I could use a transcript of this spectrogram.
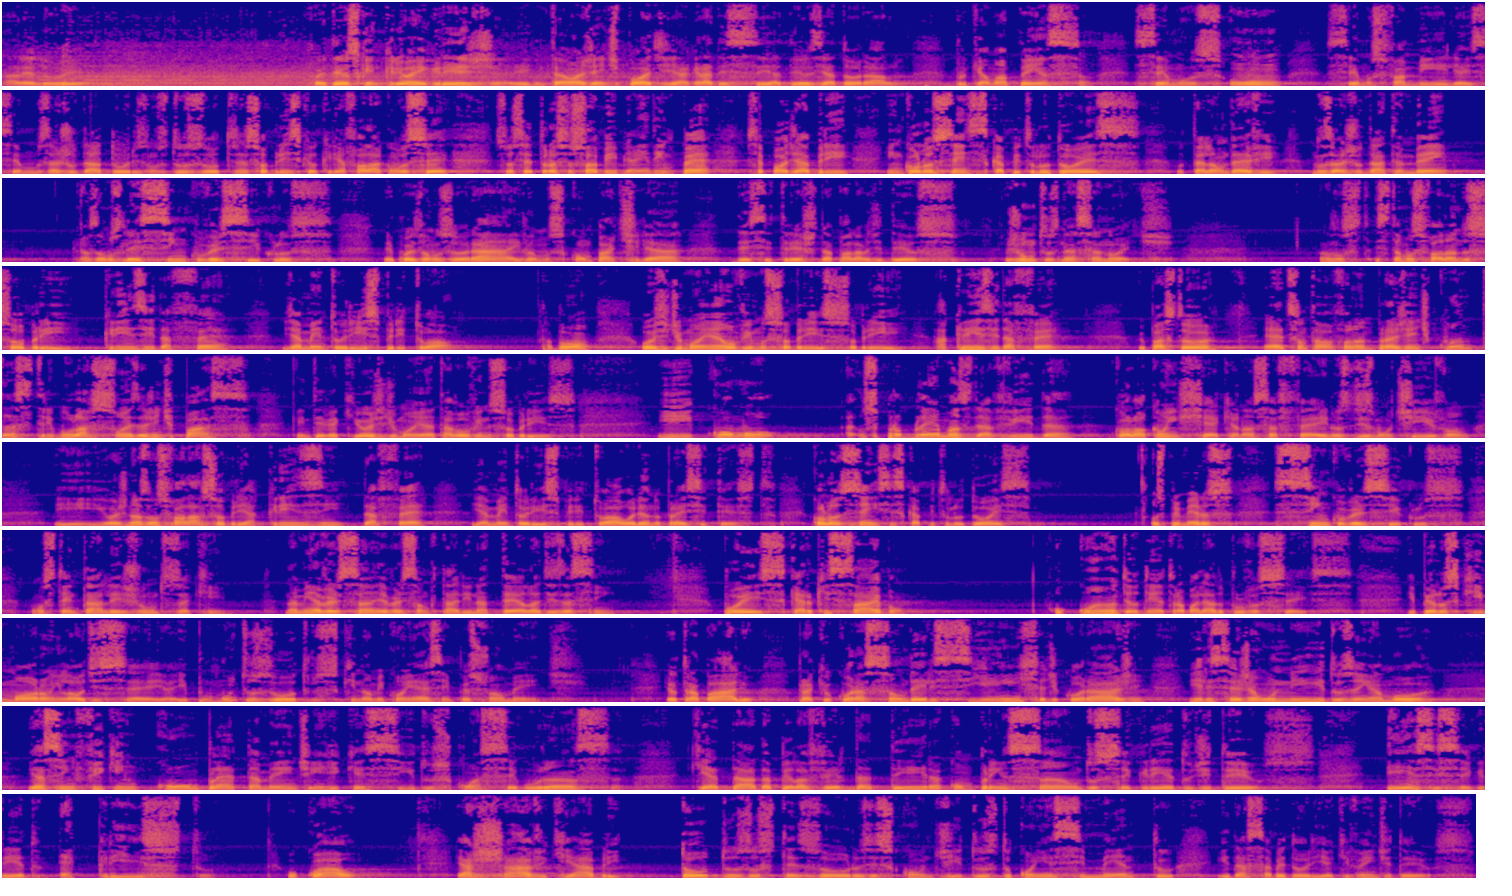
Aleluia. Foi Deus quem criou a igreja, então a gente pode agradecer a Deus e adorá-lo, porque é uma benção sermos um, sermos família e sermos ajudadores uns dos outros. É sobre isso que eu queria falar com você. Se você trouxe a sua Bíblia ainda em pé, você pode abrir em Colossenses capítulo 2. O telão deve nos ajudar também. Nós vamos ler cinco versículos, depois vamos orar e vamos compartilhar desse trecho da palavra de Deus juntos nessa noite. Nós estamos falando sobre crise da fé e a mentoria espiritual, tá bom? Hoje de manhã ouvimos sobre isso, sobre a crise da fé. E o pastor Edson estava falando para a gente quantas tribulações a gente passa. Quem teve aqui hoje de manhã estava ouvindo sobre isso. E como os problemas da vida colocam em xeque a nossa fé e nos desmotivam. E, e hoje nós vamos falar sobre a crise da fé e a mentoria espiritual, olhando para esse texto. Colossenses capítulo 2, os primeiros cinco versículos, vamos tentar ler juntos aqui. Na minha versão, e a versão que está ali na tela, diz assim: Pois quero que saibam o quanto eu tenho trabalhado por vocês, e pelos que moram em Laodiceia, e por muitos outros que não me conhecem pessoalmente eu trabalho para que o coração deles se encha de coragem e eles sejam unidos em amor e assim fiquem completamente enriquecidos com a segurança que é dada pela verdadeira compreensão do segredo de Deus. Esse segredo é Cristo, o qual é a chave que abre todos os tesouros escondidos do conhecimento e da sabedoria que vem de Deus.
